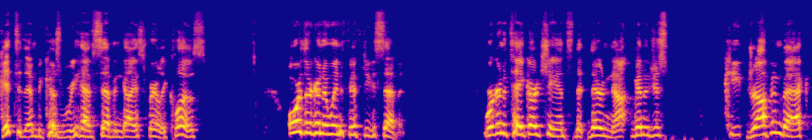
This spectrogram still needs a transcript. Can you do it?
get to them because we have seven guys fairly close, or they're going to win 50 to 7. We're going to take our chance that they're not going to just keep dropping back.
